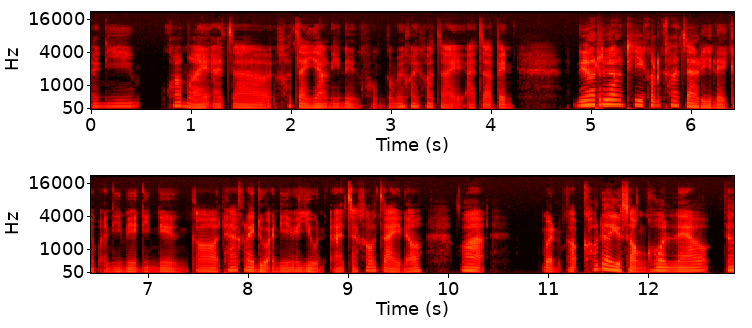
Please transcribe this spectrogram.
อันนี้ความหมายอาจจะเข้าใจยากนิดนึงผมก็ไม่ค่อยเข้าใจ อาจจะเป็นเนื้อเรื่องที่ค่อนข้างจะรีเลทกับอนิเมะนิดนึง ก็ถ้าใครดูอนิเมะอยู่อาจจะเข้าใจเนาะว่าเหมือนกับเขาเดินอยู่สองคนแล้วเรา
